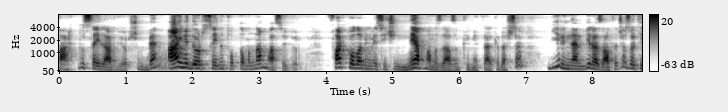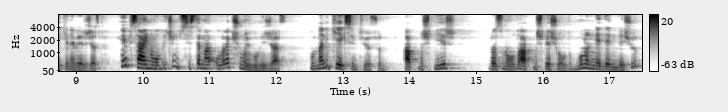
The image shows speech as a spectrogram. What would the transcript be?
Farklı sayılar diyor. Şimdi ben aynı 4 sayının toplamından bahsediyorum. Farklı olabilmesi için ne yapmamız lazım kıymetli arkadaşlar? Birinden bir azaltacağız, ötekine vereceğiz. Hepsi aynı olduğu için sistem olarak şunu uygulayacağız. Bundan 2 eksiltiyorsun. 61, burası ne oldu? 65 oldu. Bunun nedeni de şu.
